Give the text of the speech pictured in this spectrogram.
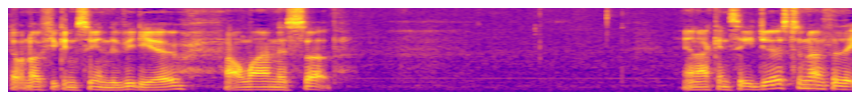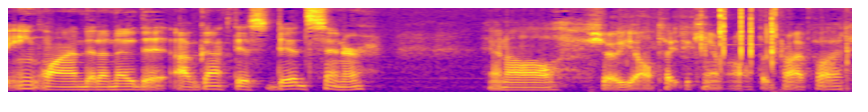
Don't know if you can see in the video. I'll line this up. And I can see just enough of the ink line that I know that I've got this dead center. And I'll show you. I'll take the camera off the tripod.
